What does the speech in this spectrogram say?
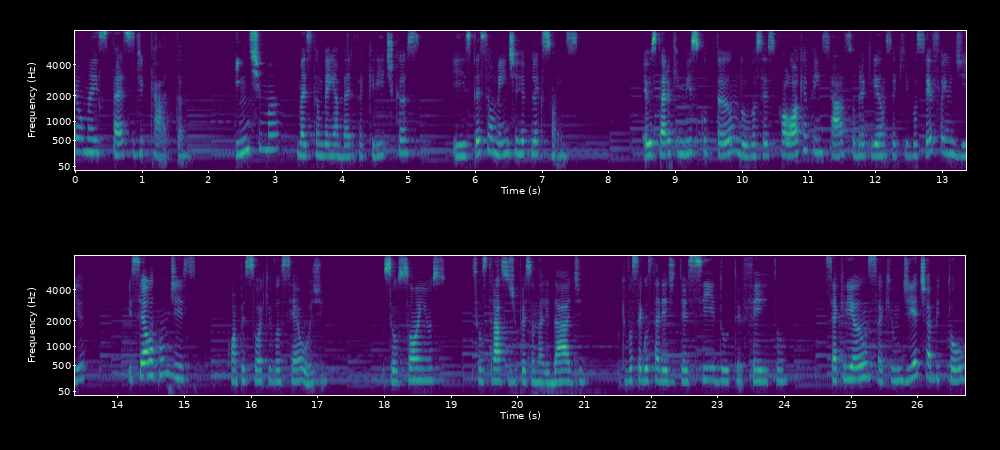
é uma espécie de carta, íntima, mas também aberta a críticas e especialmente reflexões. Eu espero que me escutando você se coloque a pensar sobre a criança que você foi um dia e se ela condiz com a pessoa que você é hoje. Os seus sonhos, seus traços de personalidade, o que você gostaria de ter sido, ter feito. Se a criança que um dia te habitou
